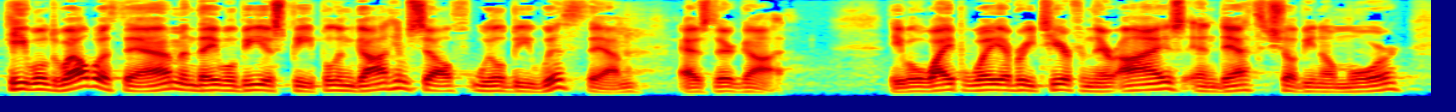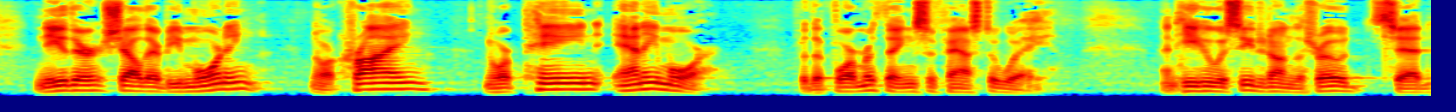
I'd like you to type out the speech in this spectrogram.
He will dwell with them, and they will be his people, and God himself will be with them as their God. He will wipe away every tear from their eyes, and death shall be no more. Neither shall there be mourning, nor crying, nor pain any more, for the former things have passed away. And he who was seated on the throne said,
